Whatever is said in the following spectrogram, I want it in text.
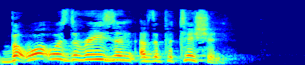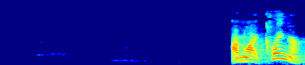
But what was the reason of the petition? I'm like Klinger.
